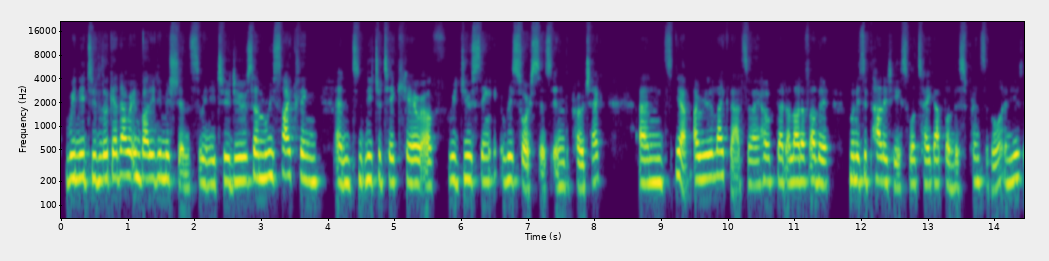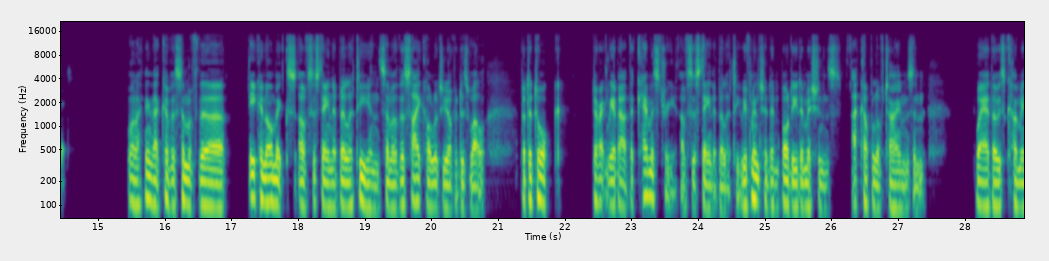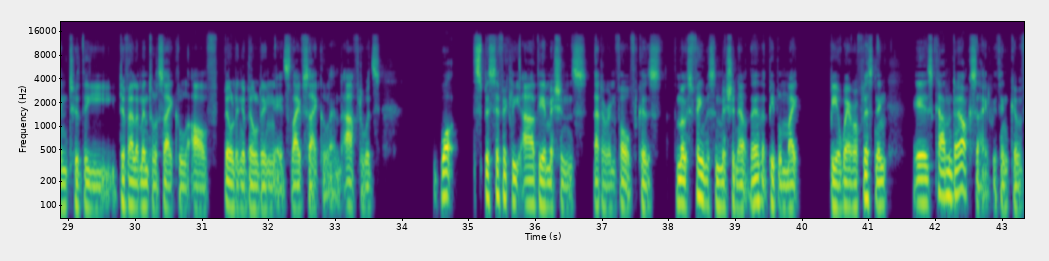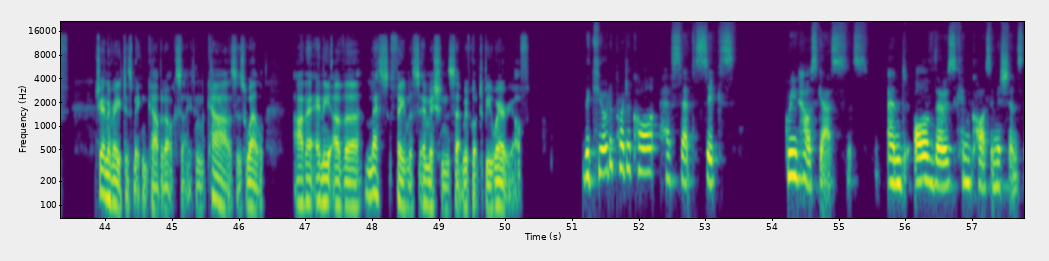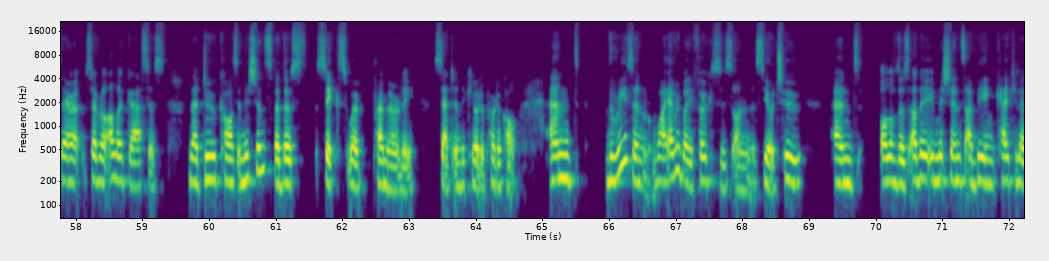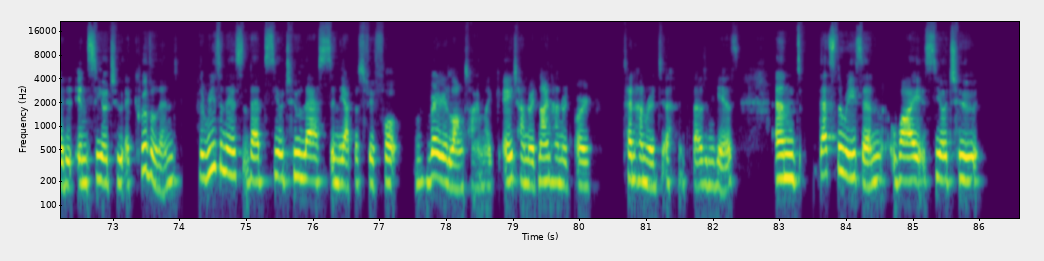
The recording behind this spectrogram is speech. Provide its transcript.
We need to look at our embodied emissions. We need to do some recycling and need to take care of reducing resources in the project. And yeah, I really like that. So I hope that a lot of other municipalities will take up on this principle and use it. Well, I think that covers some of the economics of sustainability and some of the psychology of it as well. But to talk directly about the chemistry of sustainability. We've mentioned embodied emissions a couple of times and where those come into the developmental cycle of building a building, its life cycle, and afterwards. What specifically are the emissions that are involved? Because the most famous emission out there that people might be aware of listening is carbon dioxide. We think of generators making carbon dioxide and cars as well. Are there any other less famous emissions that we've got to be wary of? The Kyoto Protocol has set six greenhouse gases, and all of those can cause emissions. There are several other gases that do cause emissions, but those six were primarily set in the Kyoto Protocol. And the reason why everybody focuses on CO2 and all of those other emissions are being calculated in CO2 equivalent, the reason is that CO2 lasts in the atmosphere for a very long time, like 800, 900, or 10,000 years. And that's the reason why CO2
